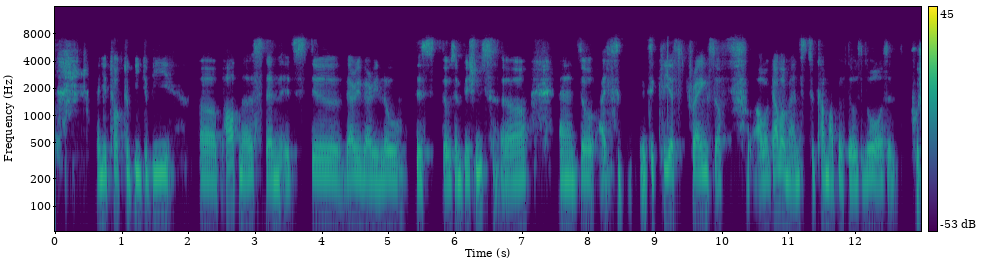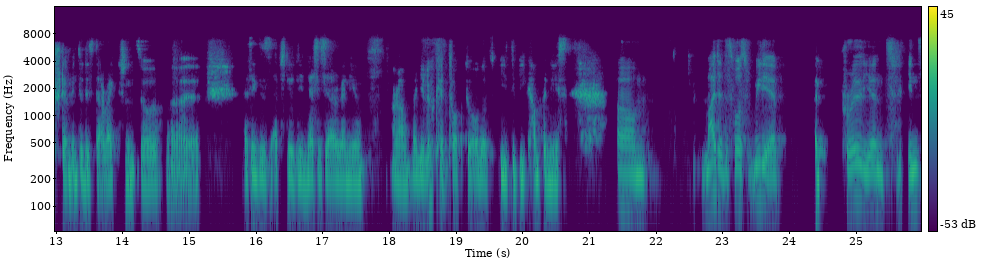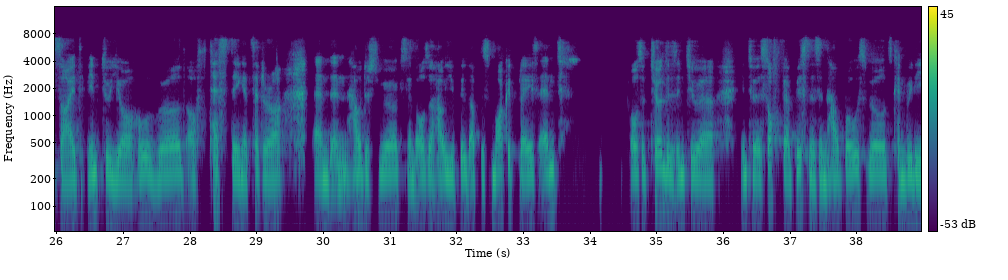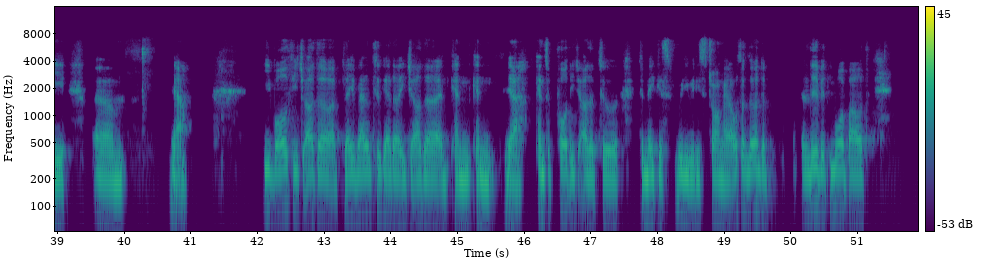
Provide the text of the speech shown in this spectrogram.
when you talk to B2B uh, partners, then it's still very, very low, this, those ambitions. Uh, and so I th- it's a clear strength of our governments to come up with those laws and push them into this direction. So, uh, I think this is absolutely necessary when you, when you look and talk to all those B2B companies. Um, Malte, this was really a brilliant insight into your whole world of testing, etc., and then how this works, and also how you build up this marketplace and also turn this into a into a software business and how both worlds can really um, yeah evolve each other, play well together each other, and can can yeah can support each other to to make this really really strong. I also learned a, a little bit more about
